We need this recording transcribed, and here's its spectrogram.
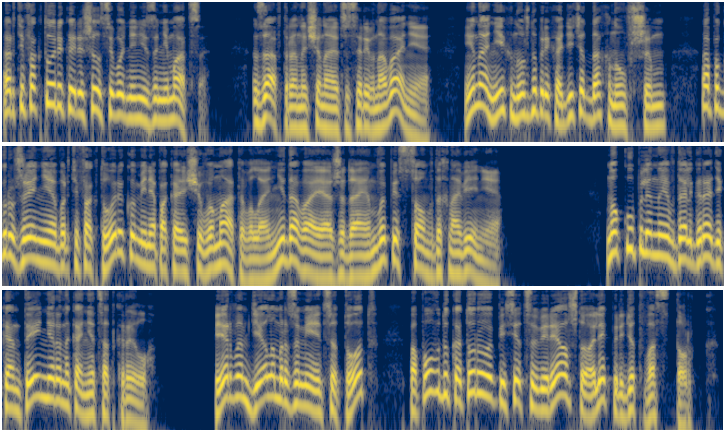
Артефакторика решил сегодня не заниматься. Завтра начинаются соревнования, и на них нужно приходить отдохнувшим, а погружение в артефакторику меня пока еще выматывало, не давая ожидаемого песцом вдохновения. Но купленные в Дальграде контейнеры наконец открыл. Первым делом, разумеется, тот, по поводу которого писец уверял, что Олег придет в восторг.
